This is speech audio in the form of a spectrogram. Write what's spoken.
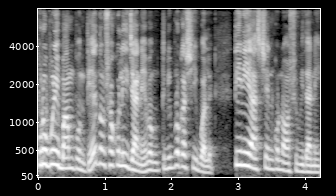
পুরোপুরি বামপন্থী, একদম সকলেই জানে এবং তিনি প্রকাশ্যেই বলেন, তিনি আসছেন, কোনো অসুবিধা নেই।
